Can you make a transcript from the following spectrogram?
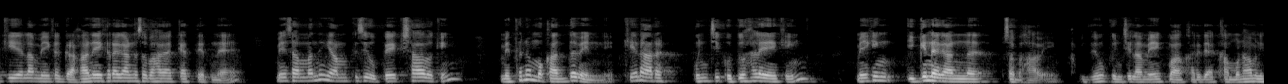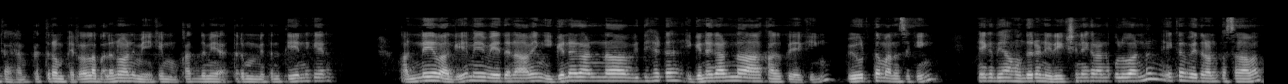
කියලා මේක ග්‍රහණය කරගන්න ස්වභාවයක් ඇත්තෙත් නැහැ. මේ සම්බන්ධයෙන් යම්කිසි උපේක්ෂාවකින් මෙතන මොකද්ද වෙන්නේ කියලා අර පුංචි කුතුහලයකින් මේකෙන් ඉගෙන ගන්න ස්වභාවයෙන්. අපි දෙමු පුංචි ළමයෙක් මොකක් හරි දෙයක් හම්බුනහම නිකන් හැම පැත්තරම පෙරලා බලනවානේ මේකෙන් මොකද්ද මේ ඇත්තටම මෙතන තියෙන්නේ කියලා. අන්න ඒ වගේ මේ වේදනාවෙන් ඉගෙන ගන්නා විදිහට ඉගෙන ගන්නා ආකල්පයකින් විවෘත මනසකින් මේක දිහා හොඳට නිරීක්ෂණය කරන්න පුළුවන් නම් ඒක වේදනානුපස්සනාවක්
